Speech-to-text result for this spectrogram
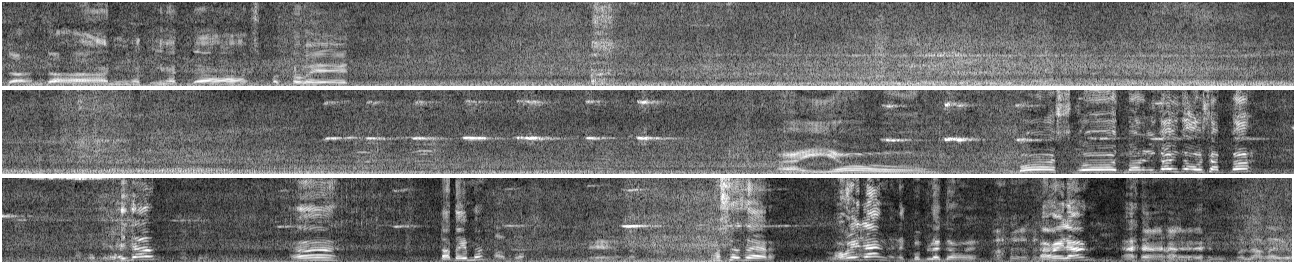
Dahan-dahan, ingat-ingat lang sa pagtawid. Ayun. Boss, good morning. Ikaw yung kausap ba? Ako po. Ikaw? Ako. Ah, tatay mo? Ako. Eh, alam. Musta sir? Okay lang, nagbablog ako eh. Okay lang? Pala kayo?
